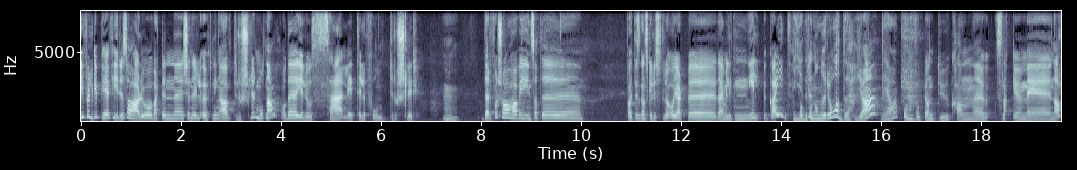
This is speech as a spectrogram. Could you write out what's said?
Ifølge P4 så har det jo vært en eh, generell økning av trusler mot navn. og det gjelder jo særlig telefontrusler. Mm. Derfor så har vi innsatte faktisk ganske lyst til å hjelpe deg med en liten hjelpeguide. Gi dere noen råd? Ja, Ja. om hvordan du kan eh, snakke med Nav.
